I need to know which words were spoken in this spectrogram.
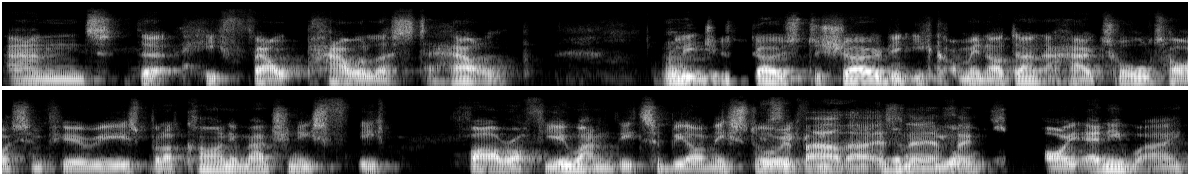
and that he felt powerless to help well, it hmm. just goes to show that you. I mean, I don't know how tall Tyson Fury is, but I can't imagine he's he's far off you, Andy. To be honest, or it's about that, isn't it? I think. Height anyway.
